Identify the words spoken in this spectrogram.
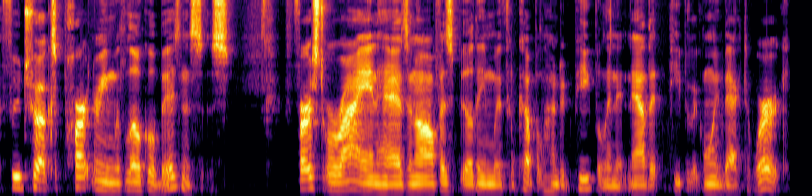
food trucks partnering with local businesses. First Orion has an office building with a couple hundred people in it now that people are going back to work.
